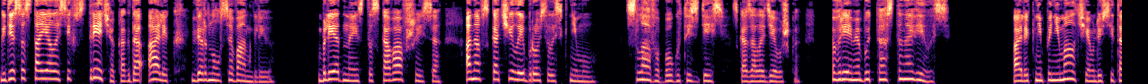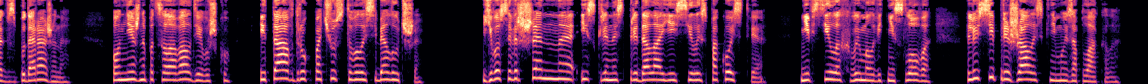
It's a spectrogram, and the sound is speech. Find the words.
где состоялась их встреча, когда Алик вернулся в Англию. Бледная и стосковавшаяся, она вскочила и бросилась к нему. «Слава богу, ты здесь», — сказала девушка. «Время будто остановилось». Алик не понимал, чем Люси так взбудоражена. Он нежно поцеловал девушку, и та вдруг почувствовала себя лучше. Его совершенная искренность придала ей силы спокойствия. Не в силах вымолвить ни слова, Люси прижалась к нему и заплакала.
